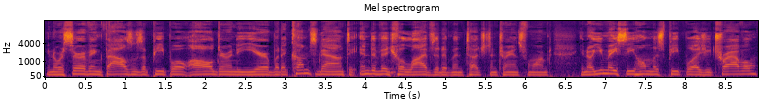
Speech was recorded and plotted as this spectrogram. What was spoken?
You know, we're serving thousands of people all during the year, but it comes down to individual lives that have been touched and transformed. You know, you may see homeless people as you travel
